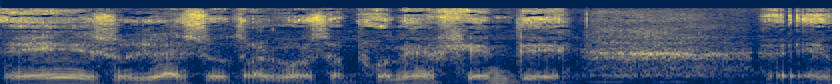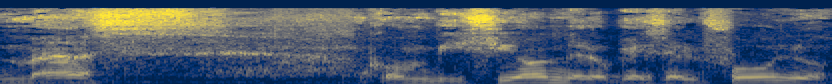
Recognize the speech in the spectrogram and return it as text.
Eso ya es otra cosa. Poner gente eh, más con visión de lo que es el fútbol.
